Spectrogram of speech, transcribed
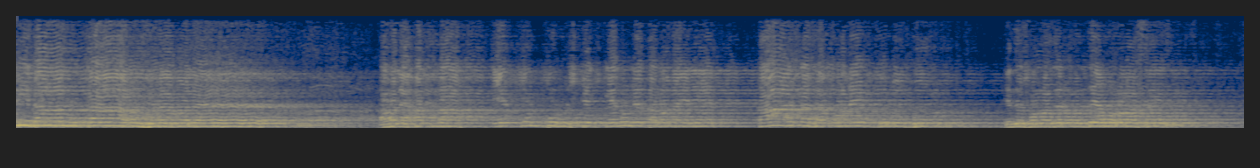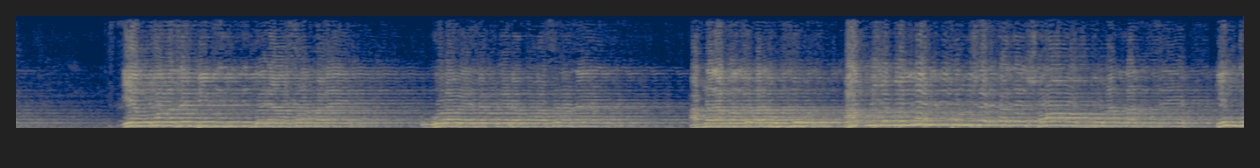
বিধান কার? জুড়ে বলে তাহলে আল্লাহ একজন পুরুষকে কেন নেতা বানাইলেন তার কাছে অনেকগুলো গুণ কিন্তু সমাজের মধ্যে এমন আছে। এমন আছে বিবি ধরে আসার মানে ঘোরা এরকম আছে না আপনারা বলতে পারেন, হুজুর, আপনি যে বললেন পুরুষের কাছে সব গুণ আল্লাহ কিন্তু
